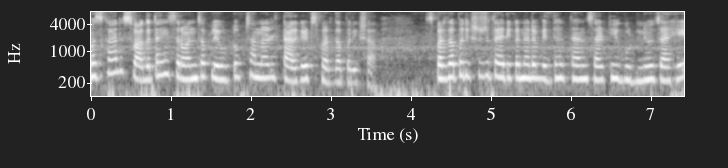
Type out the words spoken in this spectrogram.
नमस्कार स्वागत आहे सर्वांचं आपलं यूट्यूब चॅनल टार्गेट स्पर्धा परीक्षा. स्पर्धा परीक्षेची तयारी करणाऱ्या विद्यार्थ्यांसाठी गुड न्यूज आहे.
